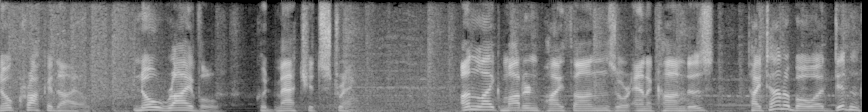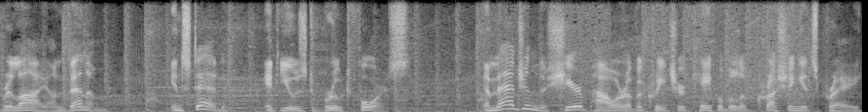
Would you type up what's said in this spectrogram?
no crocodile, no rival could match its strength. Unlike modern pythons or anacondas, Titanoboa didn't rely on venom. Instead, it used brute force. Imagine the sheer power of a creature capable of crushing its prey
